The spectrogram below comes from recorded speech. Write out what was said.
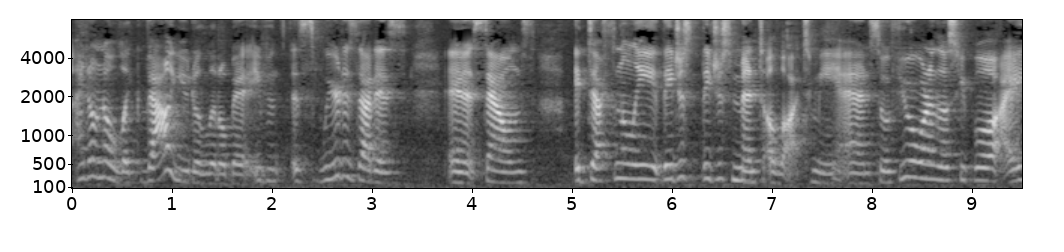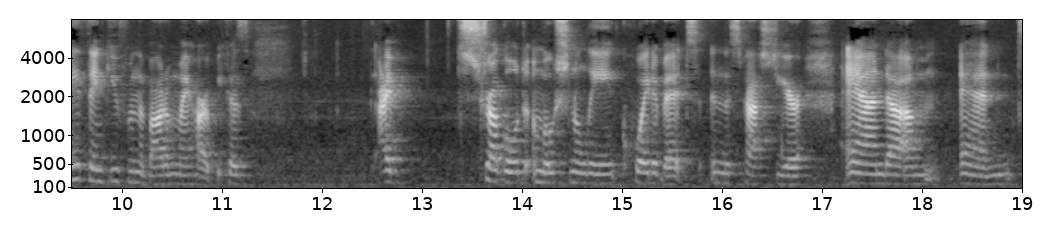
I don't know, like valued a little bit. Even as weird as that is, and it sounds, it definitely they just they just meant a lot to me and so if you were one of those people i thank you from the bottom of my heart because i struggled emotionally quite a bit in this past year. And um, and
